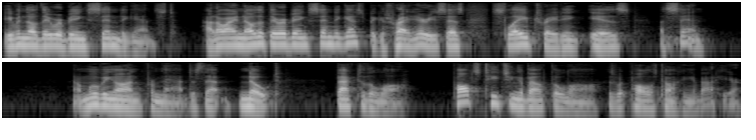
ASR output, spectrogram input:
even though they were being sinned against. How do I know that they were being sinned against? Because right here he says slave trading is a sin. Now, moving on from that, just that note, back to the law. False teaching about the law is what Paul is talking about here.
